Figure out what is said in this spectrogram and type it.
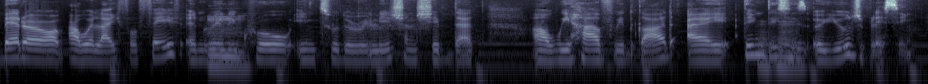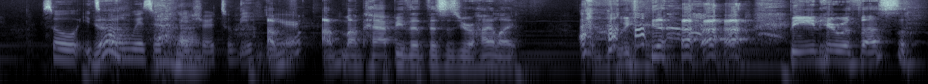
better our life of faith and really grow into the relationship that uh, we have with god i think this is a huge blessing so it's Yeah. always a pleasure to be I'm, here I'm, I'm happy that this is your highlight. Being here with us.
